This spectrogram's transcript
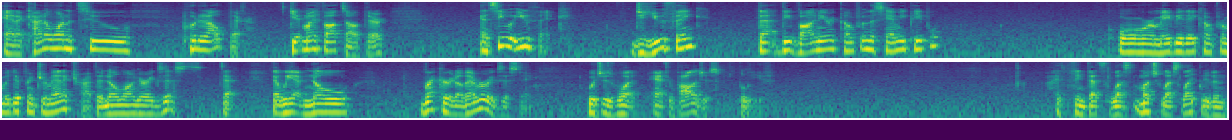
and I kind of wanted to put it out there, get my thoughts out there, and see what you think. Do you think that the Vanir come from the Sami people? Or maybe they come from a different Germanic tribe that no longer exists, that, that we have no record of ever existing, which is what anthropologists believe. I think that's less, much less likely than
